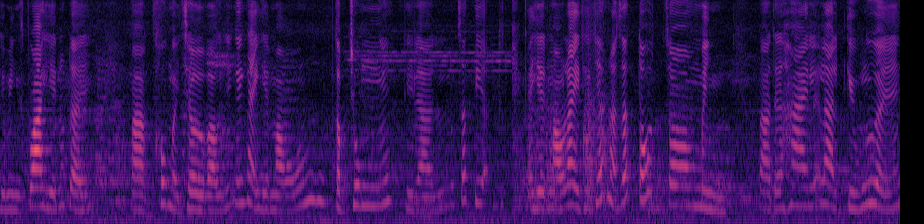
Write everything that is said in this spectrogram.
thì mình qua hiến lúc đấy và không phải chờ vào những cái ngày hiến máu tập trung ấy, thì là rất tiện. Cái hiến máu này thứ nhất là rất tốt cho mình và thứ hai nữa là cứu người ấy.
